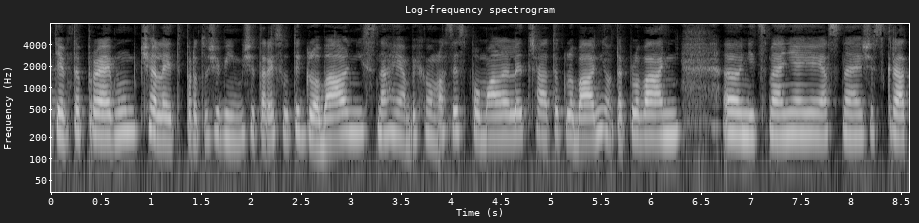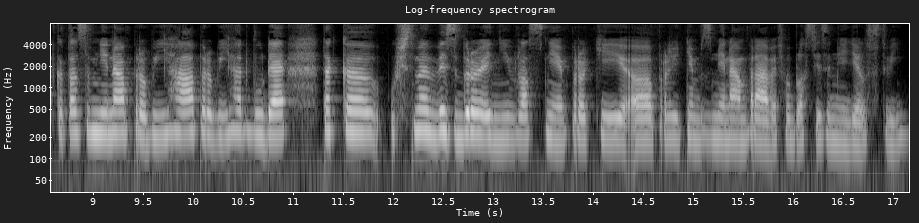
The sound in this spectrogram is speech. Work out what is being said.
těmto projevům čelit, protože vím, že tady jsou ty globální snahy, abychom vlastně zpomalili třeba to globální oteplování. Nicméně je jasné, že zkrátka ta změna probíhá, probíhat bude, tak už jsme vyzbrojení vlastně proti, proti těm změnám právě v oblasti zemědělství.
